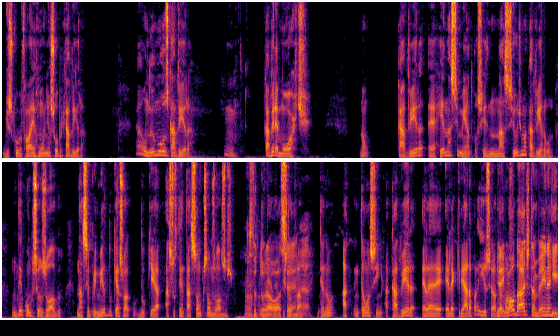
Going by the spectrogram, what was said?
desculpa falar errônea sobre caveira. Eu não, eu não uso caveira. Hum. Caveira é morte. Caveira é renascimento. Você nasceu de uma caveira. Não tem como seus órgãos nascer primeiro do que a, sua, do que a, sustentação, que são os Uhum. ossos. Estrutura Entendeu? óssea. Estrutura- É. Entendeu? A- então, assim, a caveira, ela é, ela é criada para isso. Ela E tá a igualdade também, né? E-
